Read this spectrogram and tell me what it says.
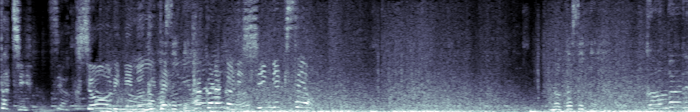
たち勝利に向けて高らかに進撃せよ。任せて。頑張る。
